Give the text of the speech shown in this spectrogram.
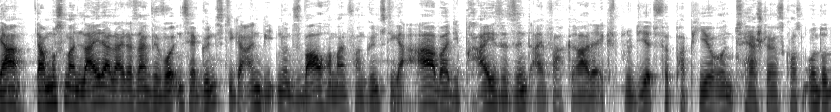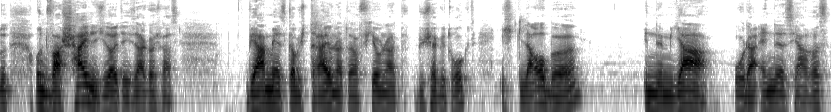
ja, da muss man leider, leider sagen, wir wollten es ja günstiger anbieten und es war auch am Anfang günstiger, aber die Preise sind einfach gerade explodiert für Papier und Herstellungskosten und, und, und. Und wahrscheinlich, Leute, ich sage euch was, wir haben jetzt, glaube ich, 300 oder 400 Bücher gedruckt. Ich glaube, in einem Jahr oder Ende des Jahres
